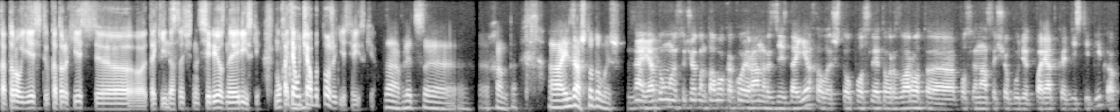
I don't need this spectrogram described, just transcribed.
которого есть, у которых есть э, такие Есть. достаточно серьезные риски. Ну, хотя у. Чаба тоже есть риски. Да, в лице э, Ханта. А, Ильдар, что думаешь? Не знаю, я думаю, с учетом того, какой раннер здесь доехал, и что после этого разворота после нас еще будет порядка 10 пиков,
